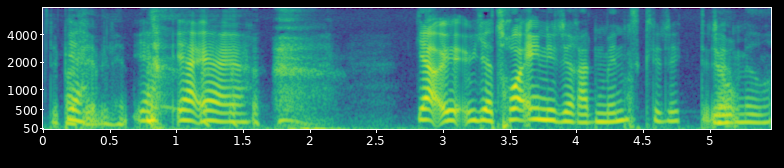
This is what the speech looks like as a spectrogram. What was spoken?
Det er bare Ja. det, jeg vil hen. Ja, ja, ja, ja. ja jeg, jeg tror egentlig, det er ret menneskeligt, ikke? Det Jo. der med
